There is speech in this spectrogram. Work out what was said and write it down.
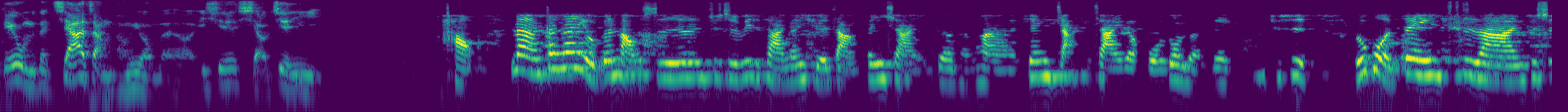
给我们的家长朋友们啊一些小建议？好，那刚刚有跟老师就是 Visa 跟学长分享一个很好，先讲一下一个活动的内容，就是如果这一次啊，就是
